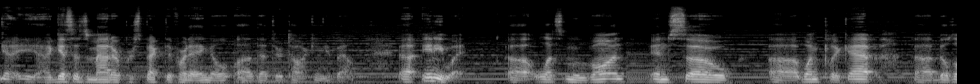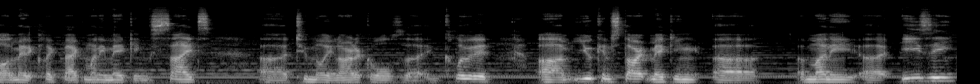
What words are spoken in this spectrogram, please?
yeah, I guess it's a matter of perspective or the angle uh, that they're talking about. Uh, anyway, let's move on. And so, uh, one-click app, uh, builds automated ClickBank money-making sites, uh, 2 million articles uh, included. Um, you can start making uh, money easy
